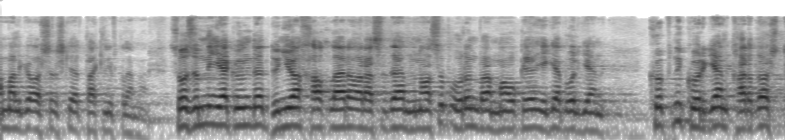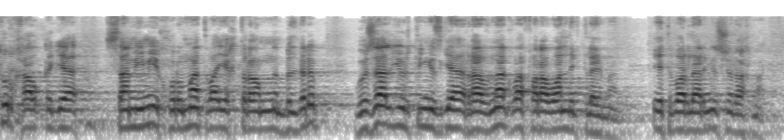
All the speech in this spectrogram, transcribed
amalga oshirishga taklif qilaman. So'zimning yakunida dunyo xalqlari orasida munosib o'rin va mavqega ega bo'lgan ko'pni ko'rgan qardosh turk xalqiga samimiy hurmat va ehtiromni bildirib go'zal yurtingizga ravnaq va farovonlik tilayman. E'tiborlaringiz uchun rahmat.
